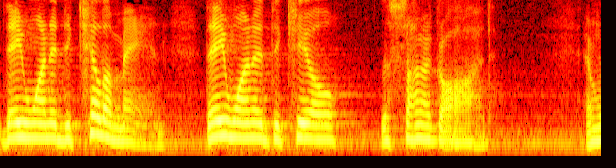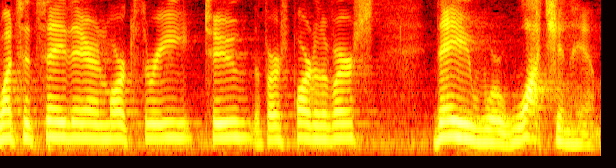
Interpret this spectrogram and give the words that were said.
they wanted to kill a man, they wanted to kill the Son of God. And what's it say there in Mark 3 2, the first part of the verse? They were watching him.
